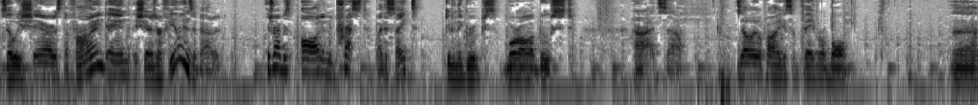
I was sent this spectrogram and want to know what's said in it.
Zoe shares the find and shares her feelings about it. The tribe is awed and impressed by the sight, giving the group's morale a boost. Alright, so Zoe will probably get some favorable uh,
